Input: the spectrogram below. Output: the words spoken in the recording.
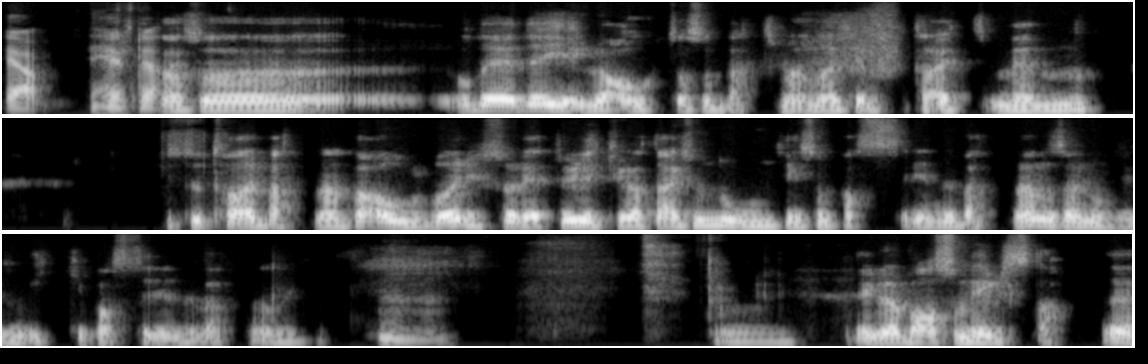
Ja, helt enig. Altså, og det, det gjelder alt. Altså, Batman er kjempeteit, men hvis du tar Batman på alvor, så vet du likevel at det er liksom noen ting som passer inn i Batman, og så er det noen ting som ikke passer inn i Batman. Mm. Eller hva som helst, da. Det...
